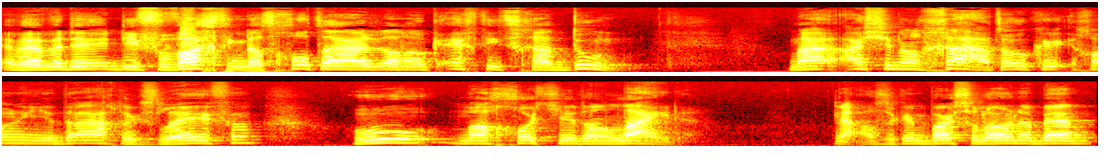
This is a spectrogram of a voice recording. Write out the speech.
En we hebben de, die verwachting dat God daar dan ook echt iets gaat doen. Maar als je dan gaat, ook gewoon in je dagelijks leven, hoe mag God je dan leiden? Nou, als ik in Barcelona ben,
